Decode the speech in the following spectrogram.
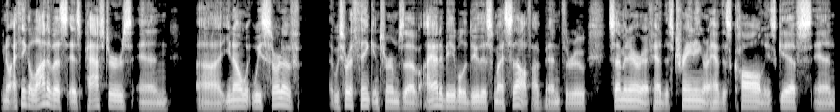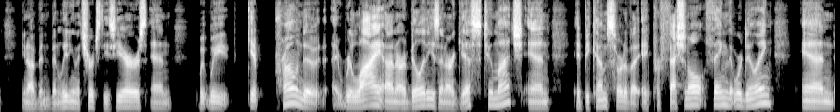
you know, I think a lot of us as pastors and uh, you know, we, we sort of we sort of think in terms of I ought to be able to do this myself. I've been through seminary, I've had this training, or I have this call and these gifts, and you know I've been been leading the church these years, and we, we get prone to rely on our abilities and our gifts too much, and it becomes sort of a, a professional thing that we're doing. And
